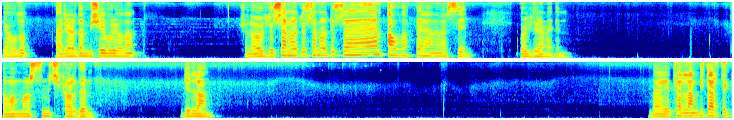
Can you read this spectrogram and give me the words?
Ya oğlum her yerden bir şey vuruyor lan. Şunu öldürsem öldürsem öldürsem Allah belanı versin. Öldüremedim. Tamam Mars'ımı çıkardım. Gir lan. Daha yeter lan bit artık.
